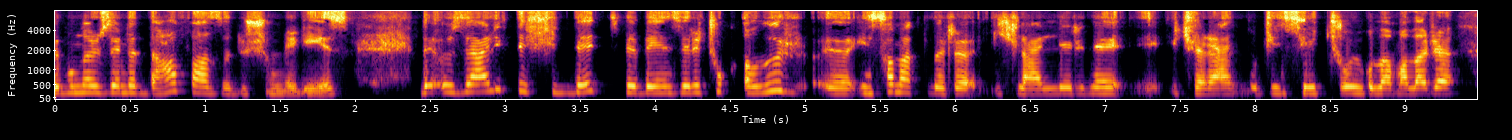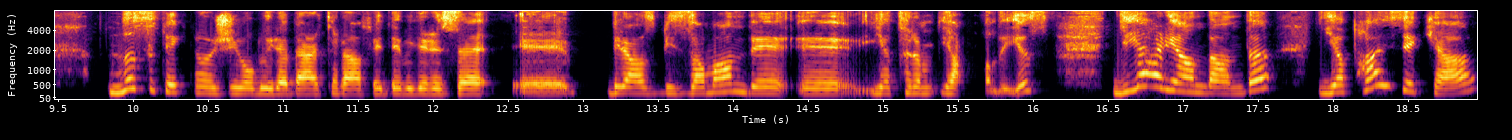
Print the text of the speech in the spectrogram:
ve bunlar üzerinde daha fazla düşünmeliyiz. Ve özellikle şiddet ve benzeri çok ağır e, insan hakları ihlallerini içeren bu cinsiyetçi uygulamaları nasıl teknoloji yoluyla bertaraf edebiliriz? E, biraz bir zaman ve e, yatırım yapmalıyız. Diğer yandan da yapay zeka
